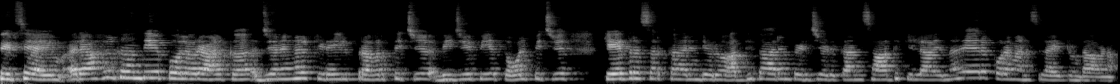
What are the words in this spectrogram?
തീർച്ചയായും. രാഹുൽ ഗാന്ധിയെ പോലെ ഒരാൾക്ക് ജനങ്ങൾക്കിടയിൽ പ്രവർത്തിച്ച് ബി ജെ പിയെ തോൽപ്പിച്ച് കേന്ദ്ര സർക്കാരിന്റെ ഒരു അധികാരം പിടിച്ചെടുക്കാൻ സാധിക്കില്ല എന്ന് ഏറെക്കുറെ മനസ്സിലായിട്ടുണ്ടാവണം.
